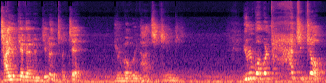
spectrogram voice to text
자유케 되는 길은 첫째 율법을 다 지키는 길. 율법을 다 지켜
